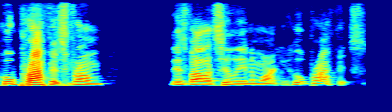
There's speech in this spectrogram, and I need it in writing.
who profits from this volatility in the market? Who profits?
